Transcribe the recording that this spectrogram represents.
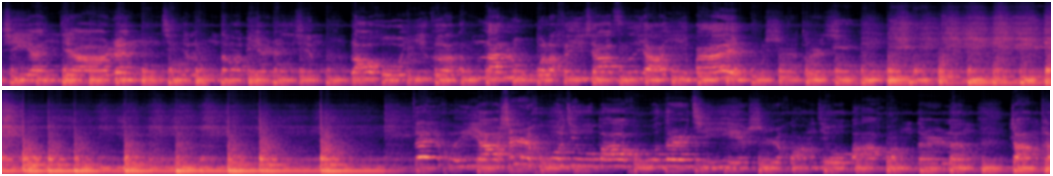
仙家人气冷，那么别人行。老虎一个能拦路，我了黑匣子呀一百五十对儿张堂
